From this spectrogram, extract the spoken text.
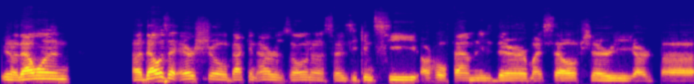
you know, that one uh, that was an air show back in Arizona. So as you can see, our whole family's there. Myself, Sherry, our uh,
